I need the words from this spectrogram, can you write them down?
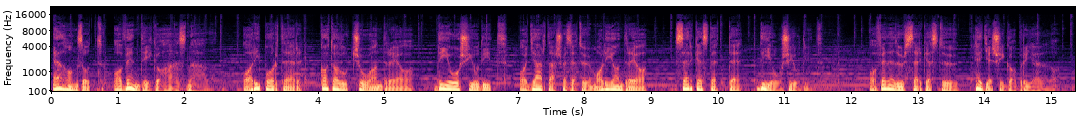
Elhangzott a vendégháznál. A riporter Kataluccio Andrea, Diós Judit, a gyártásvezető Mali Andrea, szerkesztette Diós Judit. A felelős szerkesztő Hegyesi Gabriella.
